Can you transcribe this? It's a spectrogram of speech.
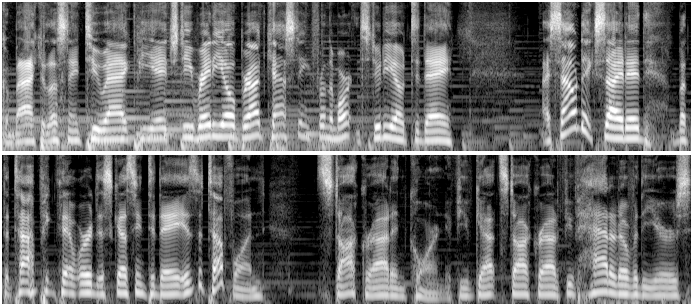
Welcome back. You're listening to Ag PhD Radio, broadcasting from the Morton studio today. I sound excited, but the topic that we're discussing today is a tough one stalk rot in corn. If you've got stalk rot, if you've had it over the years,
